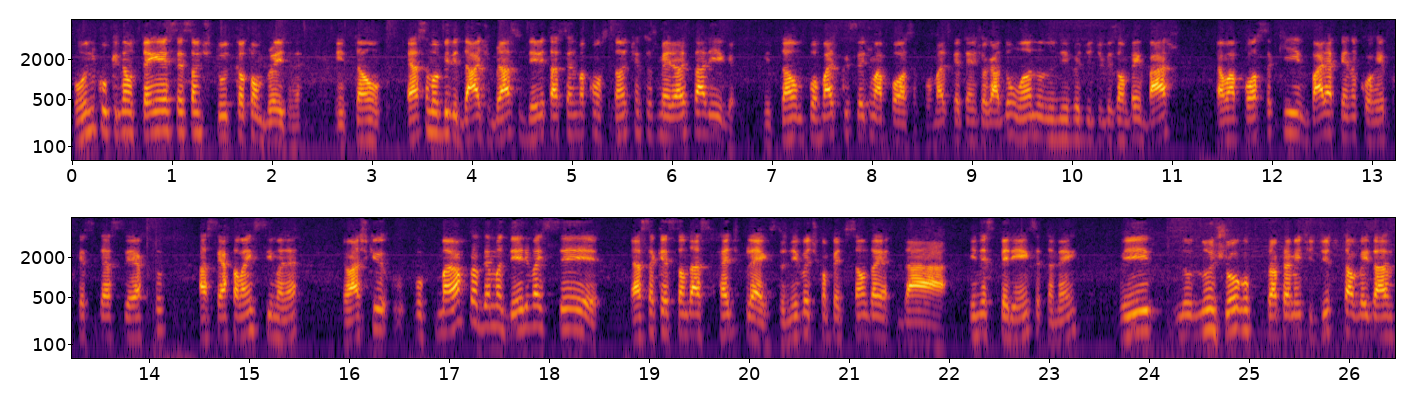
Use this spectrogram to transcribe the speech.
O único que não tem é a exceção de tudo, que é o Tom Brady, né? Então, essa mobilidade, o braço dele está sendo uma constante entre os melhores da liga. Então, por mais que seja uma aposta, por mais que ele tenha jogado um ano no nível de divisão bem baixo, é uma aposta que vale a pena correr, porque se der certo, acerta lá em cima, né? Eu acho que o maior problema dele vai ser essa questão das red flags, do nível de competição, da, da inexperiência também. E no, no, jogo, propriamente dito, talvez a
